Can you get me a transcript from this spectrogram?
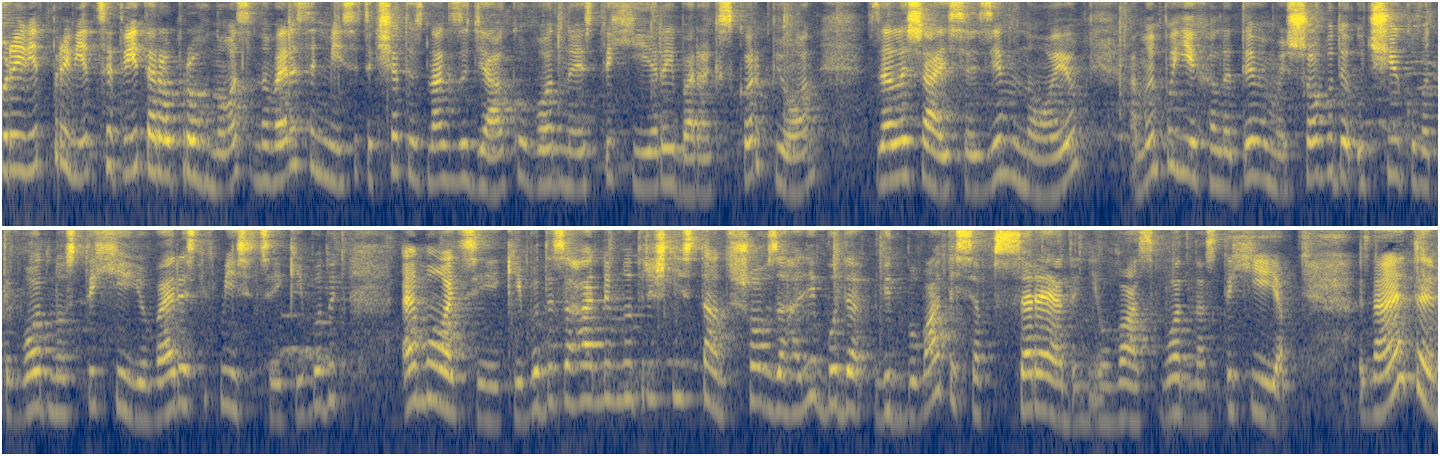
Привіт-привіт! Це твій таропрогноз на вересень місяць. Якщо ти знак зодіаку водної стихії, риба, рак, скорпіон, залишайся зі мною. А ми поїхали, дивимося, що буде очікувати водну стихію вересня місяця, які будуть емоції, який буде загальний внутрішній стан, що взагалі буде відбуватися всередині у вас водна стихія. Знаєте,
